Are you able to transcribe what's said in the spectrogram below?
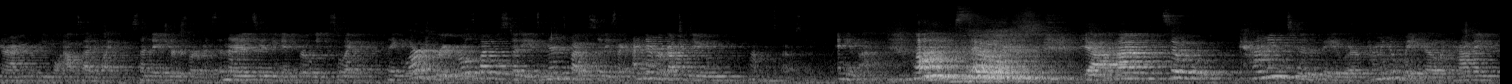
interact with people outside of like Sunday church service, and then I didn't see them again for a week. So like, I think large group, girls' Bible studies, men's Bible studies, like I never got to do not men's Bible any of that. Um, so yeah, um, so coming to Baylor, coming to Waco, and having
